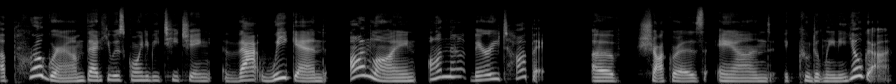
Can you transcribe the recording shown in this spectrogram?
a program that he was going to be teaching that weekend online on that very topic of chakras and Kundalini yoga.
